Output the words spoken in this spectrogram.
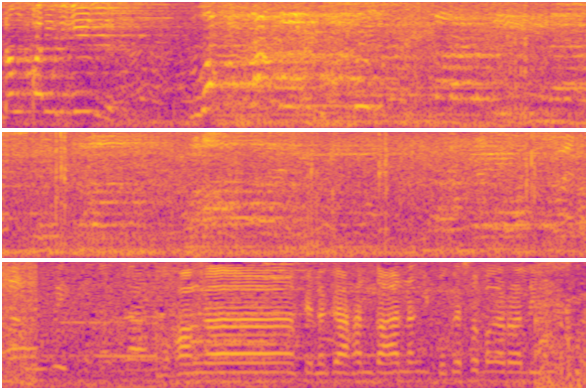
ng paninigil. Wasakin! Mukhang uh, pinaghahandaan ng ibuga sa mga rallyista.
